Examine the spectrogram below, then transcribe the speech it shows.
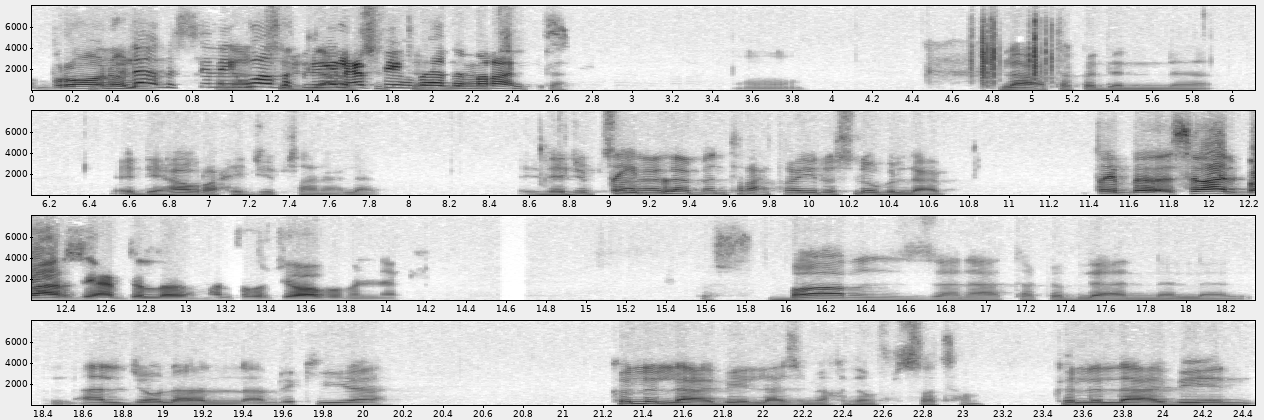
برونو. لا بس يعني واضح إنه يلعب فيهم بهذا المراكز لا أعتقد إن ايدي هاو راح يجيب صانع لعب. إذا جبت صانع طيب. لعب أنت راح تغير أسلوب اللعب. طيب سؤال بارنز يا عبد الله. أنتظر جوابه منك. بس بارنز أنا أعتقد لأن ال- الآن الجولة الأمريكية كل اللاعبين لازم يأخذون فرصتهم. كل اللاعبين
